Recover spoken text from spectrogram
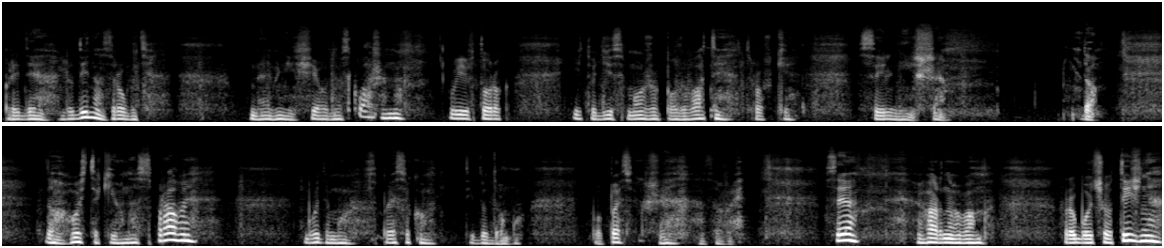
прийде людина, зробить на мені ще одну скважину у вівторок. І тоді зможу поливати трошки сильніше. Да. Да, ось такі у нас справи. Будемо з песиком йти додому. Бо песик вже зове. Все. Гарного вам робочого тижня.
